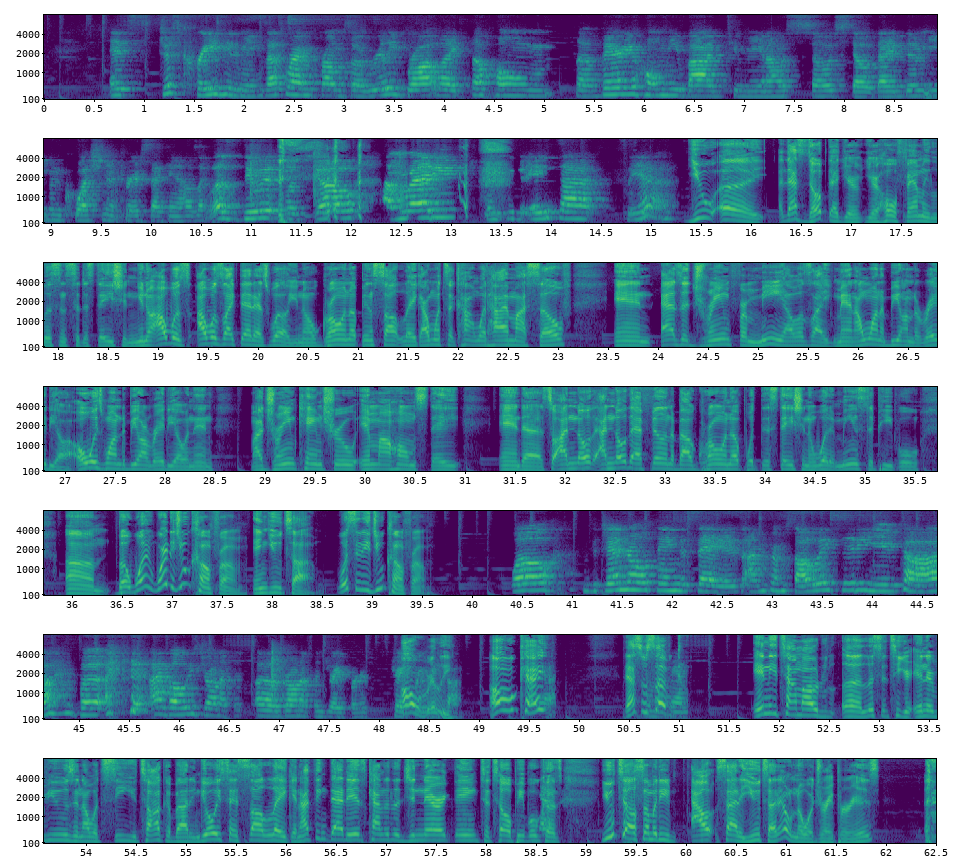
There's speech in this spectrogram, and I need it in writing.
it's just crazy to me because that's where I'm from. So it really brought like the home, the very homey vibe to me. And I was so stoked. I didn't even question it for a second. I was like, let's do it. Let's go. I'm ready. Let's do it ASAP. So yeah. You uh that's dope that your your whole family listens to the station. You know, I was I was like that as well. You know, growing up in Salt Lake, I went to Cottonwood High myself. And as a dream for me, I was like, man, I want to be on the radio. I always wanted to be on radio. And then my dream came true in my home state. And uh, so I know I know that feeling about growing up with this station and what it means to people. Um, but what where did you come from in Utah? What city did you come from? Well, the general thing to say is I'm from Salt Lake City, Utah, but I've always grown up uh, grown up in Draper. Draper oh, really? Utah. Oh, okay. Yeah. That's what's up. Anytime I would uh, listen to your interviews and I would see you talk about it, and you always say Salt Lake, and I think that is kind of the generic thing to tell people because you tell somebody outside of Utah, they don't know what Draper is.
